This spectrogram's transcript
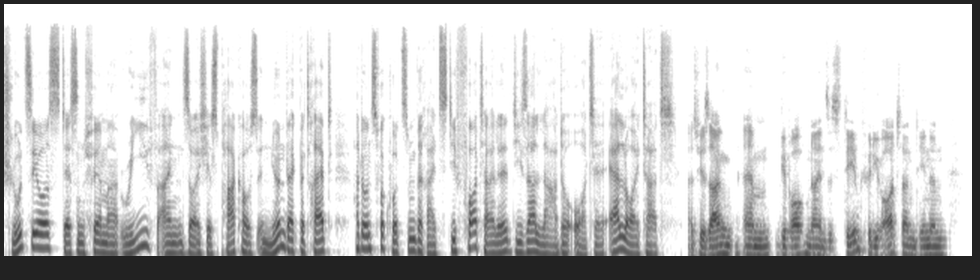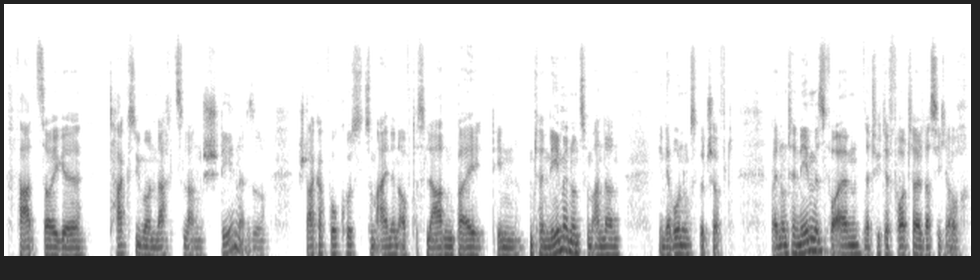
Schlutius, dessen Firma Reeve ein solches Parkhaus in Nürnberg betreibt, hat uns vor kurzem bereits die Vorteile dieser Ladeorte erläutert. Also wir sagen, ähm, wir brauchen da ein System für die Orte, an denen Fahrzeuge tagsüber und nachts lang stehen. Also starker Fokus zum einen auf das Laden bei den Unternehmen und zum anderen in der Wohnungswirtschaft. Bei den Unternehmen ist vor allem natürlich der Vorteil, dass ich auch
